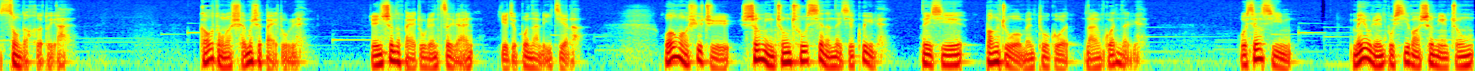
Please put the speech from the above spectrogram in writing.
送到河对岸。搞懂了什么是摆渡人，人生的摆渡人自然也就不难理解了。往往是指生命中出现的那些贵人，那些帮助我们度过难关的人。我相信，没有人不希望生命中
